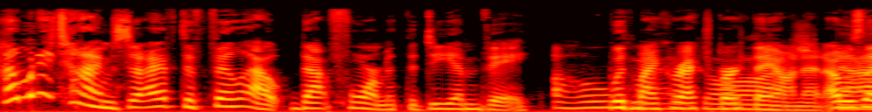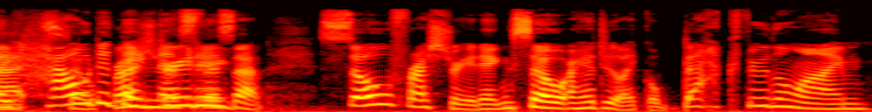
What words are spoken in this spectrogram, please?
How many times did I have to fill out that form at the DMV Oh with my, my correct birthday on it? I was like, how so did they mess this up? So frustrating. So I had to like go back through the line.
